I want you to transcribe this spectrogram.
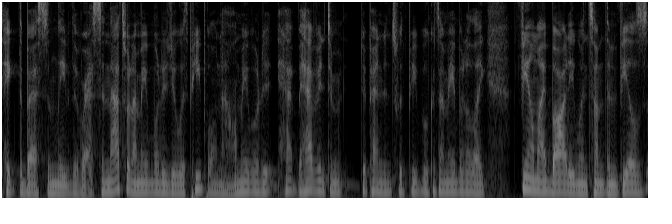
take the best and leave the rest. And that's what I'm able to do with people now. I'm able to have, have intimate dependence with people because I'm able to like feel my body when something feels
